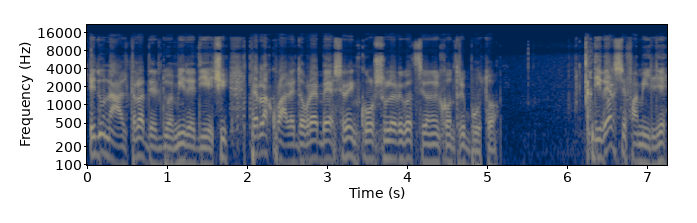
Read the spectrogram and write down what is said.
ed un'altra del 2010 per la quale dovrebbe essere in corso l'erogazione del contributo. Diverse famiglie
